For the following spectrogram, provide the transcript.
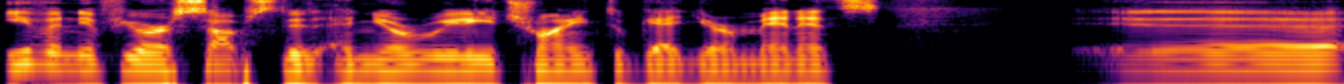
even if you're a substitute and you're really trying to get your minutes uh,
